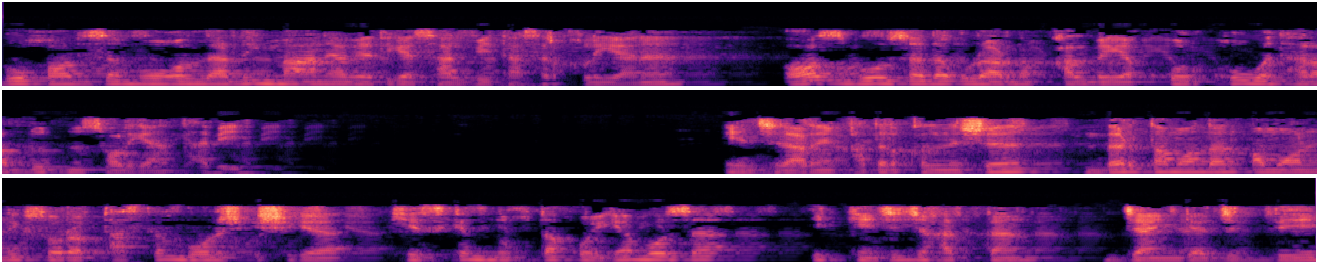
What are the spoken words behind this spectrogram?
Bu hodisa mo'g'illarning ma'naviyatiga salbiy ta'sir qilgani oz bo'lsa-da ularni qalbiga qo'rquv va taraddudni solgani tabiiy. Elchilarning qatl qilinishi bir tomondan omonlik so'rab taslim bo'lish ishiga keskin nuqta qo'ygan bo'lsa ikkinchi jihatdan jangga jiddiy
